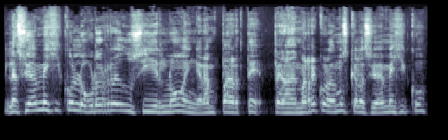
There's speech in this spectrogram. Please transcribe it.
la Ciudad de México logró reducirlo en gran parte, pero además recordemos que la Ciudad de México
